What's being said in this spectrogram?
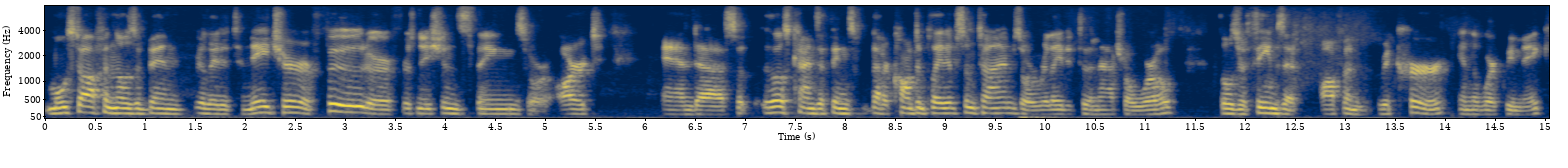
Most often, those have been related to nature or food or First Nations things or art, and uh, so those kinds of things that are contemplative sometimes or related to the natural world. Those are themes that often recur in the work we make.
